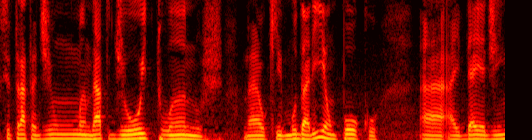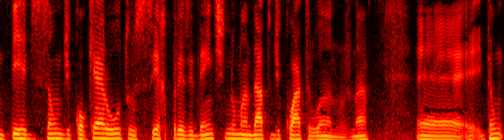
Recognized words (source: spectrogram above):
se trata de um mandato de oito anos né, o que mudaria um pouco a, a, ideia de interdição de qualquer outro ser presidente no mandato de quatro anos, né? É, então,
